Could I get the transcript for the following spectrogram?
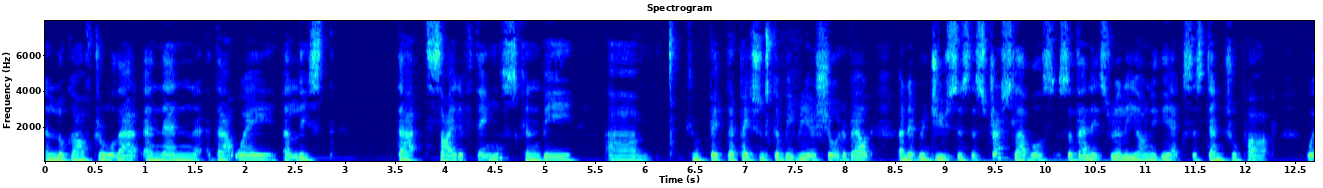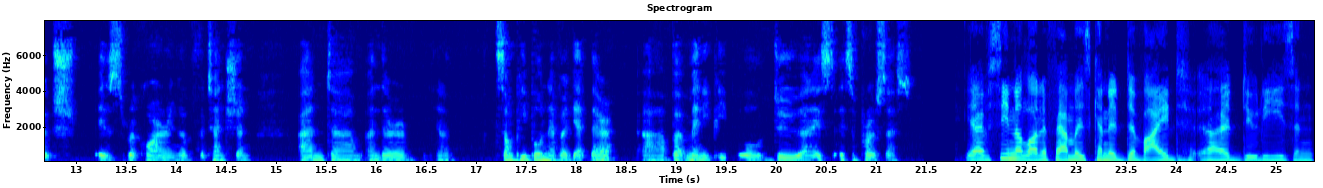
and look after all that. And then that way, at least that side of things can be um, can, the patients can be reassured about, and it reduces the stress levels. So then it's really only the existential part which is requiring of attention, and um, and there are you know some people never get there, uh, but many people do, and it's it's a process. Yeah, I've seen a lot of families kind of divide uh, duties, and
